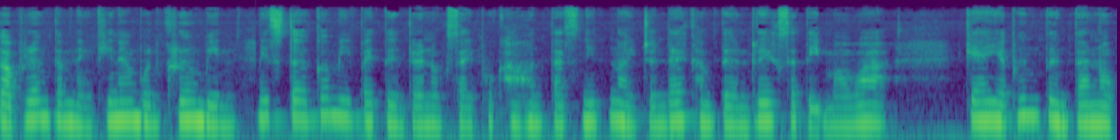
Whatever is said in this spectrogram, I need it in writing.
กับเรื่องตำแหน่งที่นั่งบนเครื่องบิน มิสเตอร์ก็มีไปตื่นตระหนกใส่โพคาฮอนทัสนิดหน่อยจนได้คำเตือนเรียกสติมาว่า แกอย่าเพิ่งตื่นตระหนก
